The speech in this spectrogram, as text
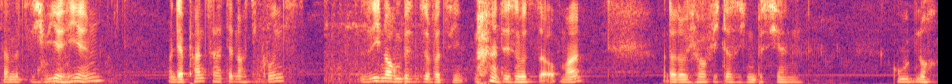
sammelt sich wieder hier hin. Und der Panzer hat ja noch die Kunst, sich noch ein bisschen zu verziehen. das nutzt er auch mal. Und dadurch hoffe ich, dass ich ein bisschen gut noch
